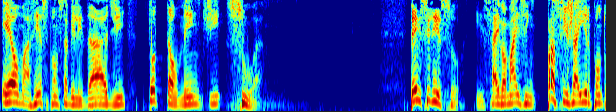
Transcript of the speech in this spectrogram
é uma responsabilidade totalmente sua. Pense nisso e saiba mais em profjair.com.br.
